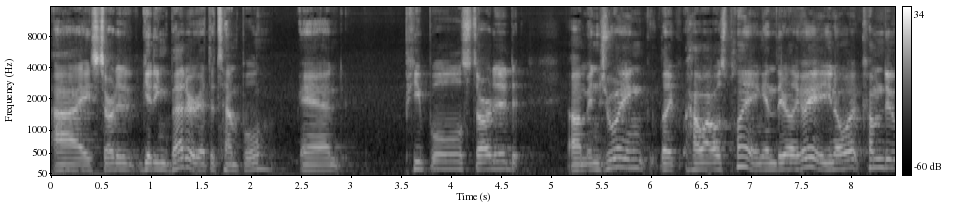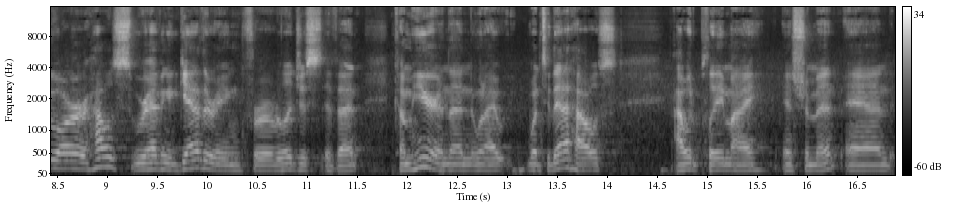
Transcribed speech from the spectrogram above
I started getting better at the temple, and people started um, enjoying like how I was playing, and they're like, "Hey, you know what? Come to our house. We're having a gathering for a religious event. Come here." And then when I went to that house, I would play my instrument, and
